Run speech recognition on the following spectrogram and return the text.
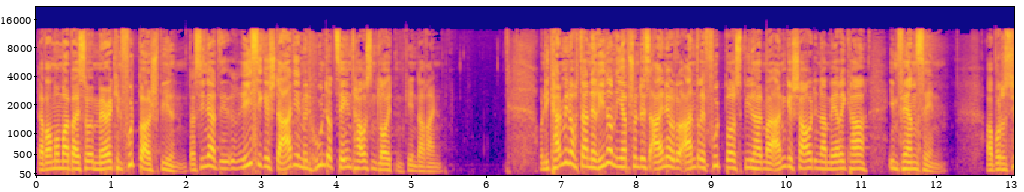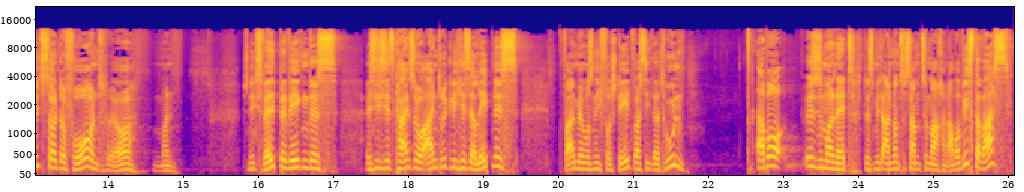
da waren wir mal bei so American Football Spielen. Da sind ja riesige Stadien mit 110.000 Leuten, gehen da rein. Und ich kann mich noch daran erinnern, ich habe schon das eine oder andere Footballspiel halt mal angeschaut in Amerika im Fernsehen. Aber du sitzt halt davor und ja, man ist nichts Weltbewegendes. Es ist jetzt kein so eindrückliches Erlebnis, vor allem wenn man es nicht versteht, was sie da tun. Aber es ist mal nett, das mit anderen zusammen zu machen. Aber wisst ihr was?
